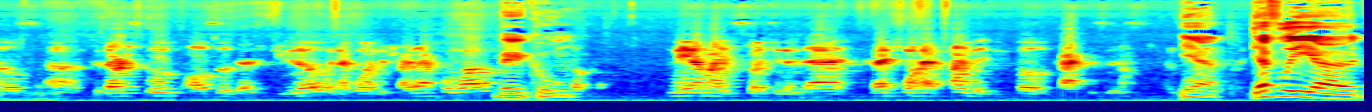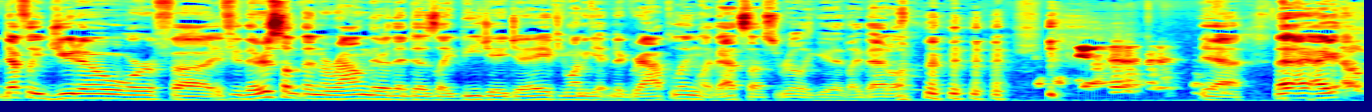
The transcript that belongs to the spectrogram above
else. Um, because our school also does judo, and I've wanted to try that for a while. Very cool. Maybe I might switch into that. 'cause I just won't have time to do both practices. Yeah, definitely, uh, definitely judo. Or if uh, if there is something around there that does like BJJ, if you want to get into grappling, like that stuff's really good. Like that'll. yeah, I, I,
